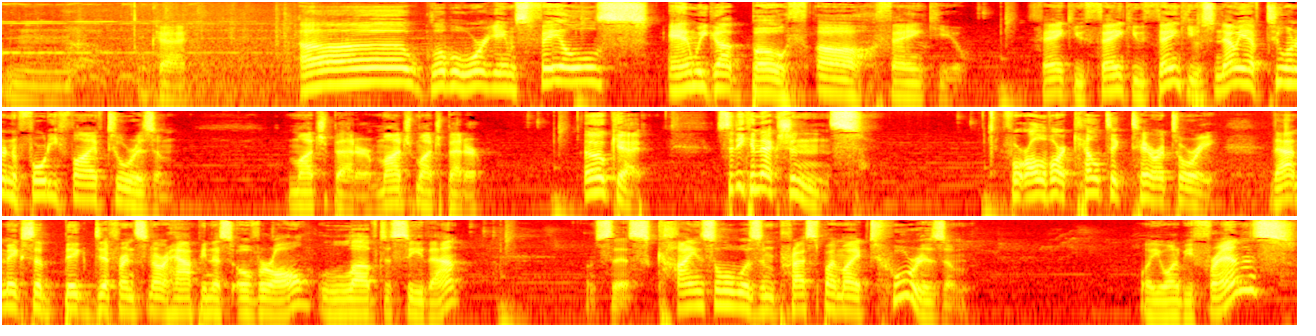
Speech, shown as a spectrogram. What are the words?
Hmm, okay. Uh, Global War Games fails, and we got both. Oh, thank you. Thank you, thank you, thank you. So now we have 245 tourism. Much better, much, much better. Okay, city connections. For all of our Celtic territory, that makes a big difference in our happiness overall. Love to see that. What's this? Kaisel was impressed by my tourism. Well, you want to be friends?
